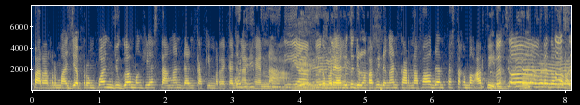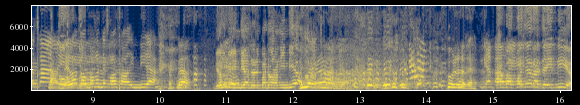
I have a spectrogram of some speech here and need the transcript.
para remaja perempuan juga menghias tangan dan kaki mereka dengan henna. Iya. Kemeriahan itu dilengkapi dengan karnaval dan pesta kembang api. Nah, Betul, benar, benar, benar. Nah, Bella tahu banget nih kalau soal India. Nah, Dia lebih India daripada orang India. iya benar ya. benar ya. Dia Kan bapaknya Raja India.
